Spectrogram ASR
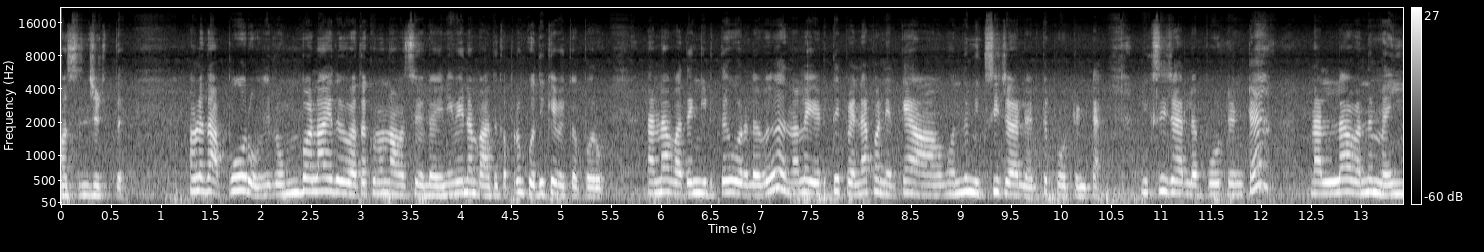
மசிஞ்சிடுது அவ்வளோதான் போகிறோம் இது ரொம்பலாம் இது வதக்கணும்னு அவசியம் இல்லை. இனிவே நம்ம அதுக்கப்புறம் கொதிக்க வைக்க போகிறோம் நல்லா வதங்கிடுத்து ஓரளவு. அதனால் எடுத்து இப்போ என்ன பண்ணியிருக்கேன் அவங்க வந்து மிக்ஸி ஜாரில் எடுத்து போட்டுன்ட்டேன். மிக்ஸி ஜாரில் போட்டுன்ட்டு நல்லா வந்து மெய்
